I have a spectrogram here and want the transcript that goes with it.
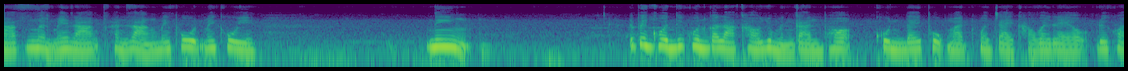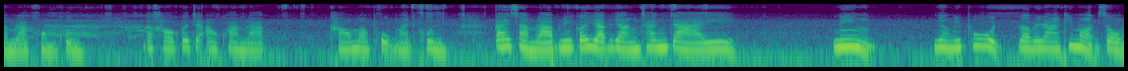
รักเหมือนไม่รัก หันหลังไม่พูดไม่คุย นิ่งและเป็นคนที่คุณก็รักเขาอยู่เหมือนกัน เพราะคุณได้ผูกมัดหัวใจเขาไว้แล้วด้วยความรักของคุณ แล้วเขาก็จะเอาความรักเขามาผูกมัดคุณ ใต้สามรับนี่ก็ยับยั้งชั่งใจ นิ่ง ยังไม่พูดรอเวลาที่เหมาะสม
